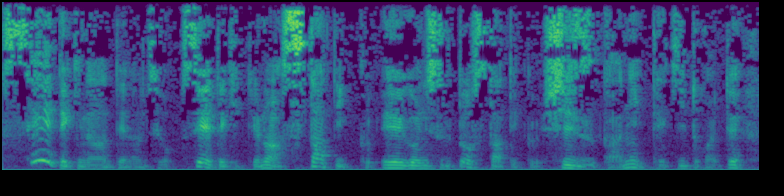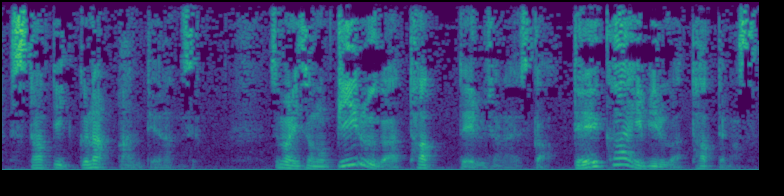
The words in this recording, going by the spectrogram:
静的な安定なんですよ。静的っていうのはスタティック。英語にするとスタティック。静かに敵と書いて、スタティックな安定なんですよ。つまりそのビルが建ってるじゃないですか。でかいビルが建ってます。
